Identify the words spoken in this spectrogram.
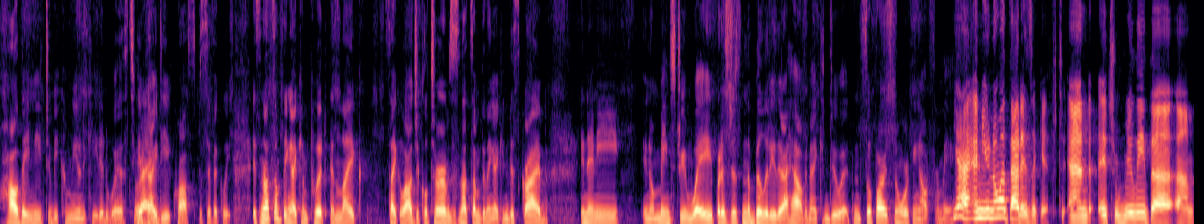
how they need to be communicated with to get the idea across specifically. It's not something I can put in like psychological terms. It's not something I can describe in any you know mainstream way, but it's just an ability that I have and I can do it. And so far, it's been working out for me. Yeah, and you know what? That is a gift, and it's really the um,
